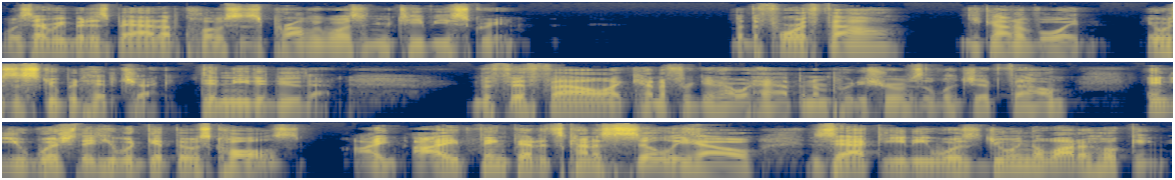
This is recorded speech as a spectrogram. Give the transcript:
was every bit as bad up close as it probably was on your TV screen. But the fourth foul, you got to avoid. It was a stupid hip check. Didn't need to do that. The fifth foul, I kind of forget how it happened. I'm pretty sure it was a legit foul. And you wish that he would get those calls. I, I think that it's kind of silly how Zach Edey was doing a lot of hooking.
